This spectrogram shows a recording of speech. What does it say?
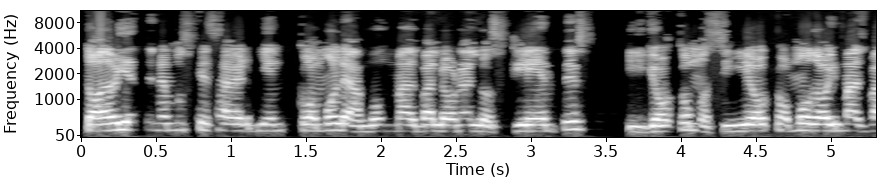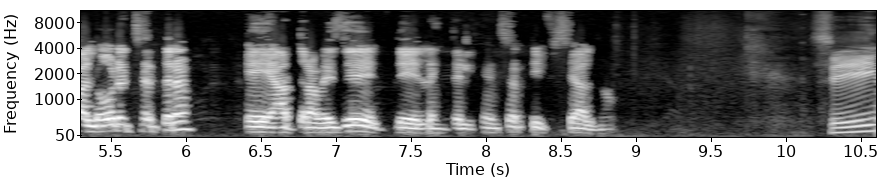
todavía tenemos que saber bien cómo le damos más valor a los clientes y yo como CEO, cómo doy más valor, etcétera, eh, a través de, la inteligencia artificial, ¿no? Sí,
